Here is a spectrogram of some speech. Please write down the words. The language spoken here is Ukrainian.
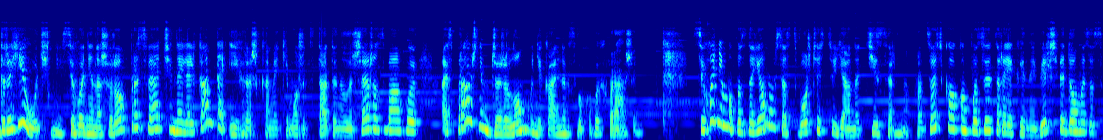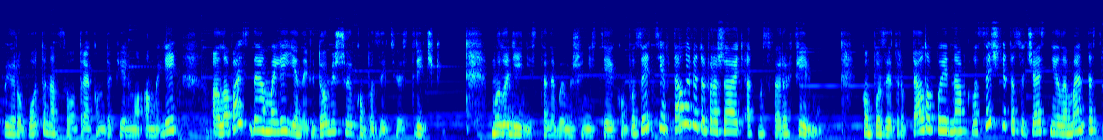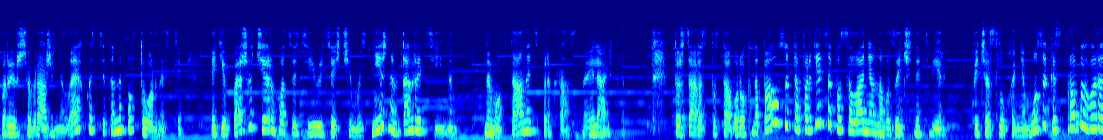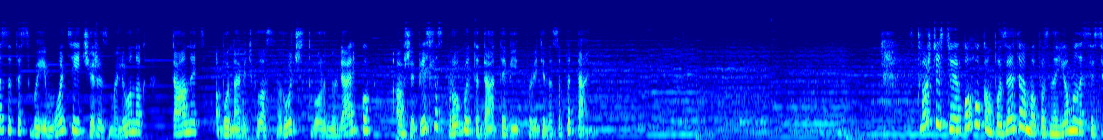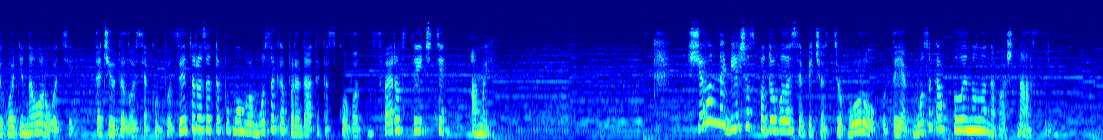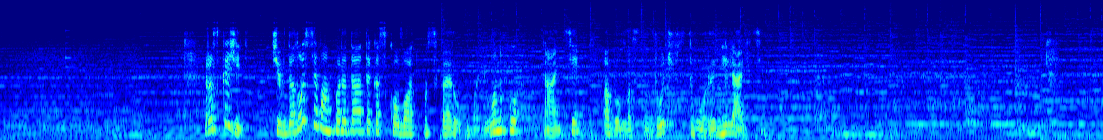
Дорогі учні, сьогодні наш урок присвячений лялькам та іграшкам, які можуть стати не лише розвагою, а й справжнім джерелом унікальних звукових вражень. Сьогодні ми познайомимося з творчістю Яна Тісерна, французького композитора, який найбільш відомий за свою роботу над саундтреком до фільму Амелі, а Лавальс де Амелі є найвідомішою композицією стрічки. Мелодійність та невимушеність цієї композиції вдало відображають атмосферу фільму. Композитор вдало поєднав класичні та сучасні елементи, створивши враження легкості та неповторності, які в першу чергу асоціюються з чимось ніжним та граційним, немов танець прекрасної ляльки. Тож зараз постав урок на паузу та пройдіть за посиланням на музичний твір. Під час слухання музики спробуй виразити свої емоції через малюнок, танець або навіть власноруч створену ляльку, а вже після спробуйте дати відповіді на запитання. Творчістю якого композитора ми познайомилися сьогодні на уроці, та чи вдалося композитору за допомогою музики передати казкову атмосферу в стрічці Амелі. Що вам найбільше сподобалося під час цього уроку та як музика вплинула на ваш настрій? Розкажіть, чи вдалося вам передати казкову атмосферу у малюнку, танці або власноруч створеній ляльці?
